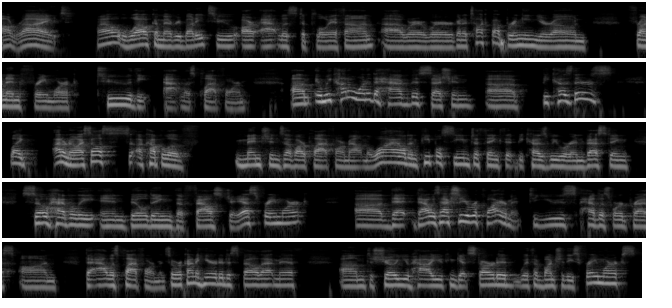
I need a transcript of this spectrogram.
All right. Well, welcome everybody to our Atlas Deployathon, uh, where we're going to talk about bringing your own front end framework to the Atlas platform. Um, and we kind of wanted to have this session uh, because there's like, I don't know, I saw a couple of mentions of our platform out in the wild, and people seem to think that because we were investing so heavily in building the Faust JS framework, uh, that that was actually a requirement to use headless WordPress on the Atlas platform. And so we're kind of here to dispel that myth, um, to show you how you can get started with a bunch of these frameworks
